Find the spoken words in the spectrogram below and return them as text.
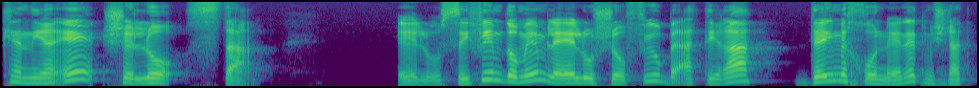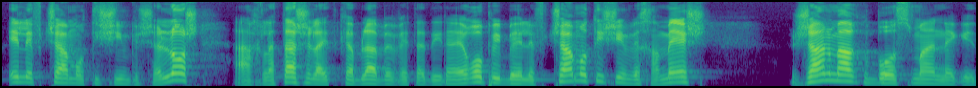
כנראה שלא סתם. אלו סעיפים דומים לאלו שהופיעו בעתירה די מכוננת משנת 1993, ההחלטה שלה התקבלה בבית הדין האירופי ב-1995, ז'אן מרק בוסמן נגד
